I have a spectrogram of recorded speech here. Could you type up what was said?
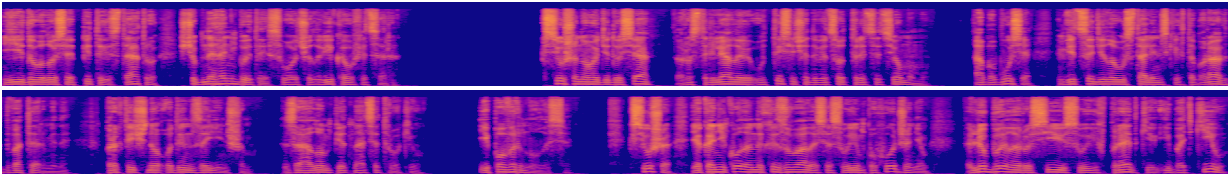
Їй довелося піти з театру, щоб не ганьбити свого чоловіка офіцера. Ксюшиного дідуся розстріляли у 1937-му, а бабуся відсиділа у сталінських таборах два терміни, практично один за іншим, загалом 15 років, і повернулася. Ксюша, яка ніколи не хизувалася своїм походженням, любила Росію своїх предків і батьків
